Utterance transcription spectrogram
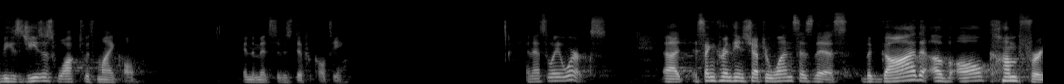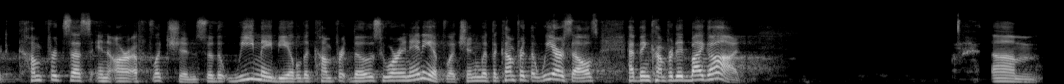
because Jesus walked with Michael in the midst of his difficulty. And that's the way it works. Uh, 2 Corinthians chapter 1 says this The God of all comfort comforts us in our affliction so that we may be able to comfort those who are in any affliction with the comfort that we ourselves have been comforted by God. Um,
